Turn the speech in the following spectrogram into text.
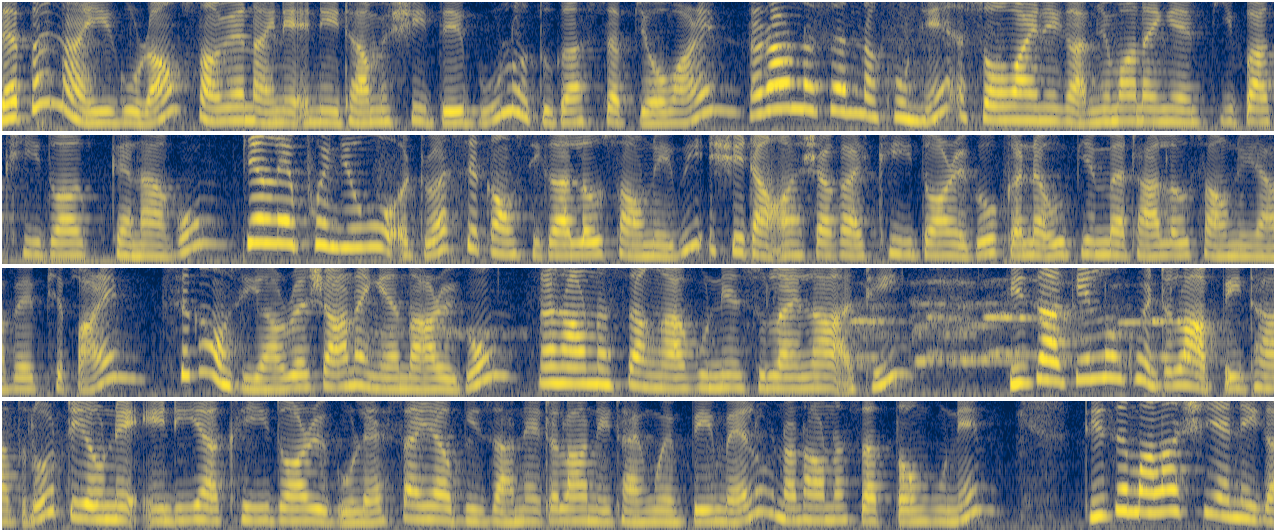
လက်ပတ်နိုင်ရေးကိုတော့ဆောင်ရွက်နိုင်တဲ့အနေအထားမရှိသေးဘူးလို့သူကဆက်ပြောပါတယ်။2022ခုနှစ်အစောပိုင်းကမြန်မာနိုင်ငံပြည်ပခီးသွားကဏ္ဍကိုပြန်လည်ဖွံ့ဖြိုးဖို့အတွက်စစ်ကောင်စီကလှုံ့ဆော်နေပြီးအရှိတောင်အာရှကခီးသွားတွေကိုကနအူးပြစ်မှတ်ထားလှုံ့ဆော်နေတာပဲဖြစ်ပါတယ်။စစ်ကောင်စီကရုရှားနိုင်ငံသားတွေကို2025ခုနှစ်ဇူလိုင်လအထိ ဗီဇာကင်းလွန်ခွင့်တစ်လပေးထားသလိုတရုတ်နဲ့အိန္ဒိယခရီးသွားတွေကိုလည်းဆိုက်ရောက်ဗီဇာနဲ့တစ်လနေထိုင်ခွင့်ပေးမယ်လို့2023ခုနှစ်ဒီဇင်ဘာလ10ရက်နေ့က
